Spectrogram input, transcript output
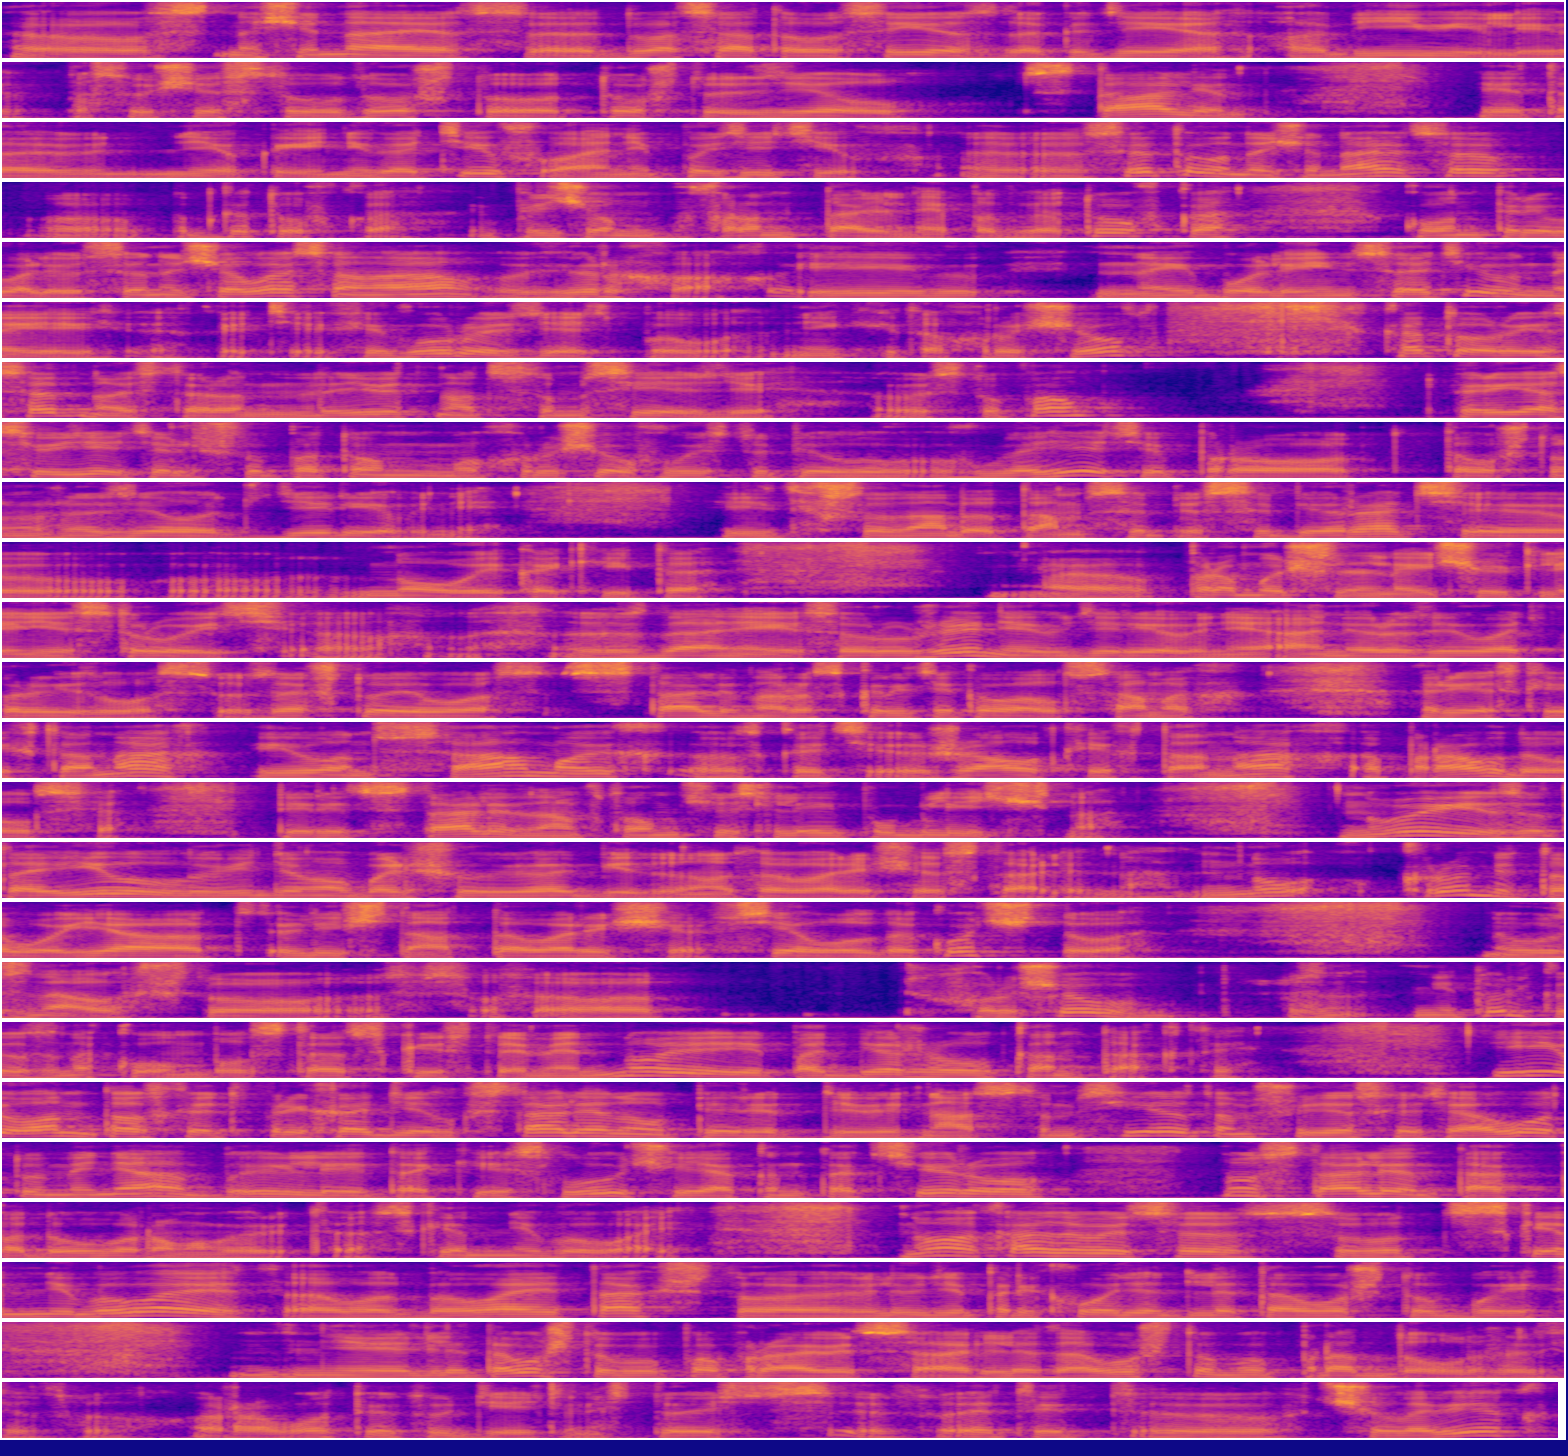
Э, начиная с 20-го съезда, где объявили по существу то, что, то, что сделал Сталин – это некий негатив, а не позитив. Э, с этого начинается э, подготовка, причем фронтальная подготовка контрреволюции. Началась она в верхах, и наиболее инициативной эти фигуры здесь был Никита Хрущев, который, с одной стороны, на 19-м съезде выступал, Теперь я свидетель, что потом Хрущев выступил в газете про то, что нужно сделать в деревне и что надо там собирать э, новые какие-то промышленные чуть ли не строить э, здания и сооружения в деревне, а не развивать производство, за что его Сталин раскритиковал в самых резких тонах, и он в самых, так сказать, жалких тонах оправдывался перед Сталином, в том числе и публично. Ну и затаил, видимо, большую обиду на товарища Сталина. Ну, кроме того, я лично от товарища Всеволода Кочетова узнал, что э, Хрущев не только знаком был с статскистами, но и поддерживал контакты. И он, так сказать, приходил к Сталину перед 19-м съездом, что, дескать, а вот у меня были такие случаи, я контактировал. Ну, Сталин так по-доброму говорит, а с кем не бывает. Но оказывается, вот с кем не бывает, а вот бывает так, что люди приходят для того, чтобы не для того, чтобы поправиться, а для того, чтобы продолжить эту работу, эту деятельность. То есть этот э, человек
